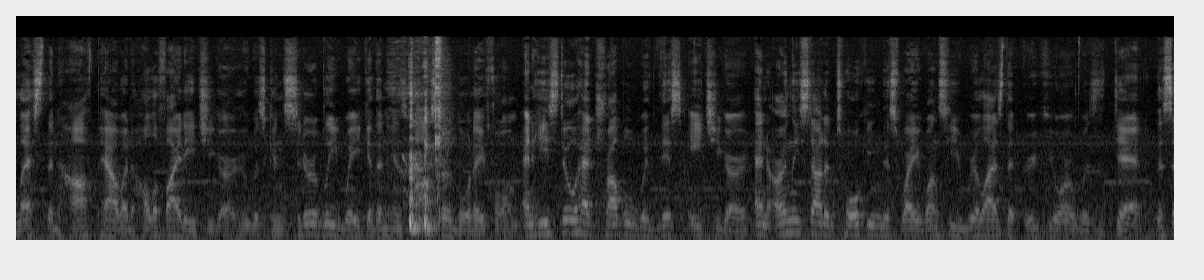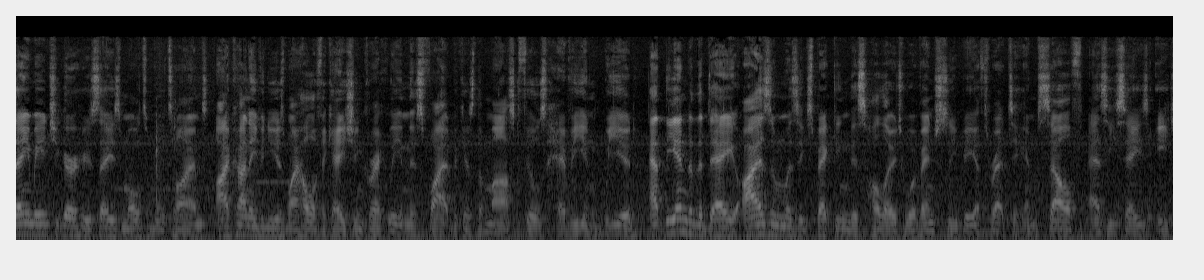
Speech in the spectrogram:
less than half powered hollowfied Ichigo who was considerably weaker than his Vasto Lorde form, and he still had trouble with this Ichigo, and only started talking this way once he realized that Ulquiorra was dead. The same Ichigo who says multiple times, I can't even use my hollowfication correctly in this fight because the mask feels heavy and weird. At the end of the day, Aizen was expecting this holo to eventually be a threat to himself, as he says Ichigo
